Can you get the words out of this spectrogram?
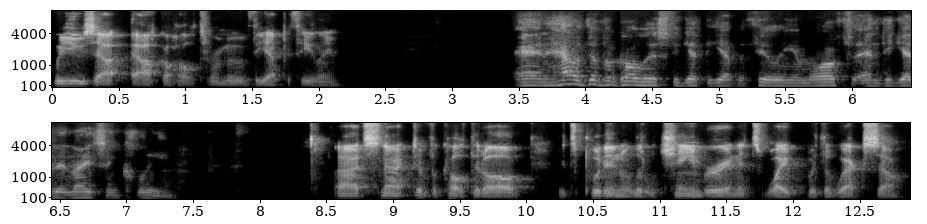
We use al- alcohol to remove the epithelium. And how difficult is to get the epithelium off and to get it nice and clean? Uh, it's not difficult at all. It's put in a little chamber and it's wiped with a Weck-Cel.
